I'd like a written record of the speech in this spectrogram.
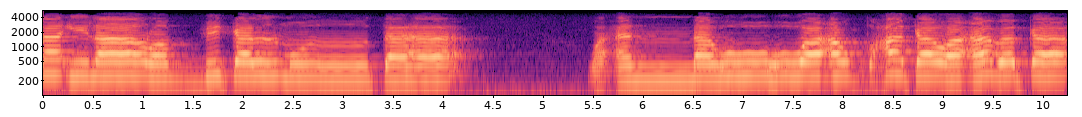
إِلَى رَبِّكَ الْمُنتَهَى وَأَنَّهُ هُوَ أَضْحَكَ وَأَبْكَى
